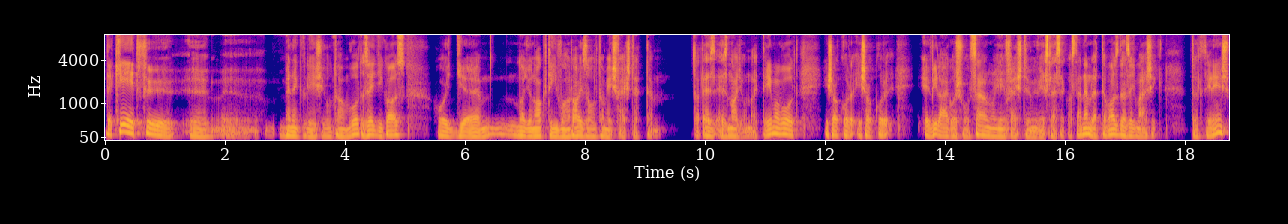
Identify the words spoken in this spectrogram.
De két fő menekülési utam volt. Az egyik az, hogy nagyon aktívan rajzoltam és festettem. Tehát ez, ez nagyon nagy téma volt, és akkor, és akkor világos volt számomra, hogy én festőművész leszek. Aztán nem lettem az, de ez egy másik történés.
